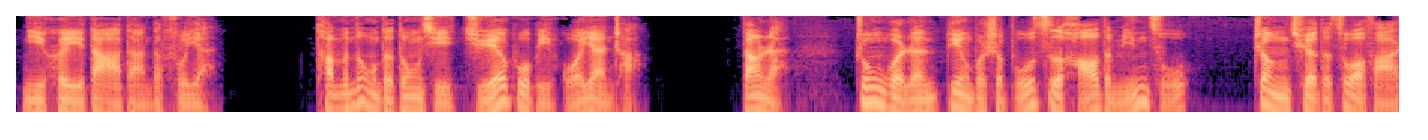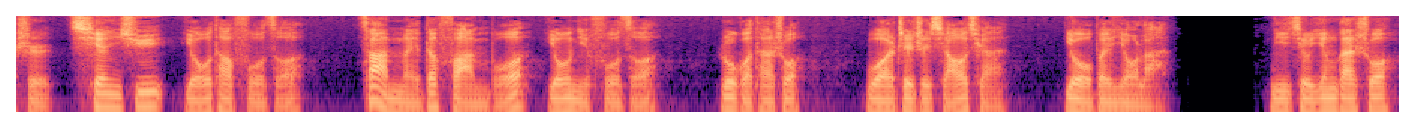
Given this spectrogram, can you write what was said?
你可以大胆的敷衍。他们弄的东西绝不比国宴差。当然，中国人并不是不自豪的民族。正确的做法是谦虚由他负责，赞美的反驳由你负责。如果他说我这只小犬又笨又懒，你就应该说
